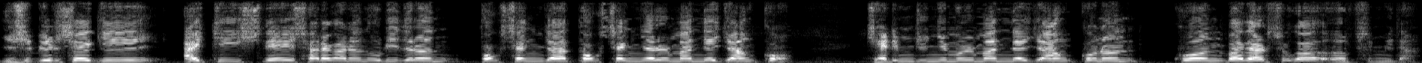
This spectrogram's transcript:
21세기 IT 시대에 살아가는 우리들은 독생자 독생녀를 만나지 않고 재림주님을 만나지 않고는 구원받을 수가 없습니다.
